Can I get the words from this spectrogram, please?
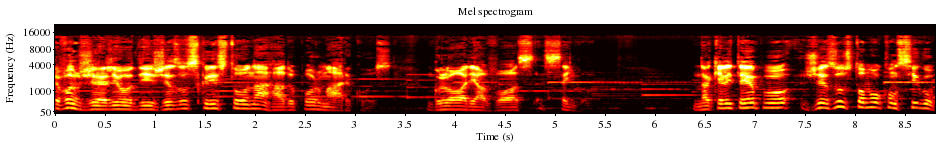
Evangelho de Jesus Cristo, narrado por Marcos. Glória a vós, Senhor. Naquele tempo, Jesus tomou consigo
